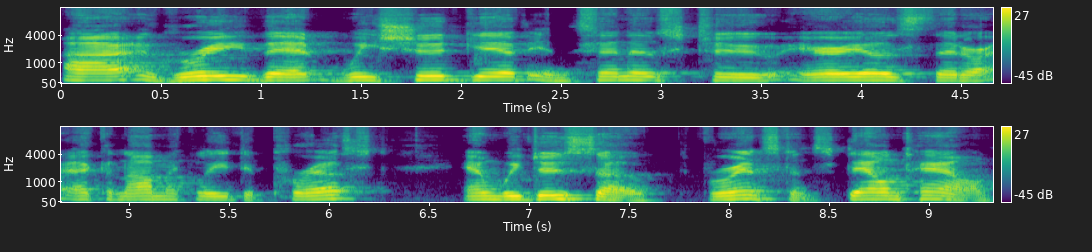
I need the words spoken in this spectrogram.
I agree that we should give incentives to areas that are economically depressed, and we do so. For instance, downtown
